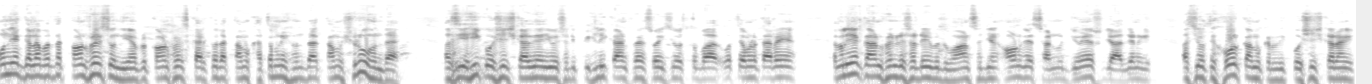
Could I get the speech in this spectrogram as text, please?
ਉਹਦੀਆਂ ਗੱਲਾਂ ਬਾਤਾਂ ਕਾਨਫਰੰਸ ਹੁੰਦੀਆਂ, ਪਰ ਕਾਨਫਰੰਸ ਕਰਕੇ ਉਹਦਾ ਕੰਮ ਖਤਮ ਨਹੀਂ ਹੁੰਦਾ, ਕੰਮ ਸ਼ੁਰੂ ਹੁੰਦਾ ਅਸੀਂ ਇਹੀ ਕੋਸ਼ਿਸ਼ ਕਰਦੇ ਹਾਂ, ਜਿਵੇਂ ਸਾਡੀ ਪਿਛਲੀ ਕਾਨਫਰੰਸ ਹੋਈ ਸੀ, ਉਸ ਤੋਂ ਬਾਅਦ ਉਹ 'ਤੇ ਅਮਲ ਕਰ ਰਹੇ ਹਾਂ, ਅਗਲੀਆਂ ਕਾਨਫਰੰਸ ਦੇ ਸਾਡੇ ਵਿਦਵਾਨ ਸੱਜਣ ਆਉਣਗੇ, ਸਾਨੂੰ ਜਿਵੇਂ ਸੁਝਾਅ ਦੇਣਗੇ, ਅਸੀਂ ਉੱਥੇ ਹੋਰ ਕੰਮ ਕਰਨ ਦੀ ਕੋਸ਼ਿਸ਼ ਕਰਾਂਗੇ,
